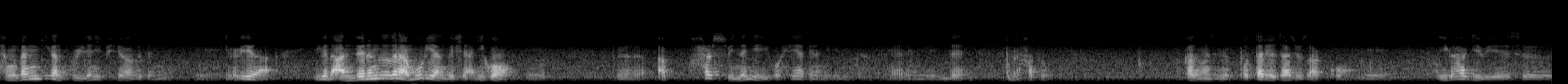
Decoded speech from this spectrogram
상당 기간 훈련이 필요하거든요. 이거 이건 안 되는 거거나 무리한 것이 아니고 그, 할 수 있는 일이고 해야 되는 일입니다. 해야 되는 일인데 하도 아까도 말씀드린 보따리를 자주 쌌고 이거 하기 위해서는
